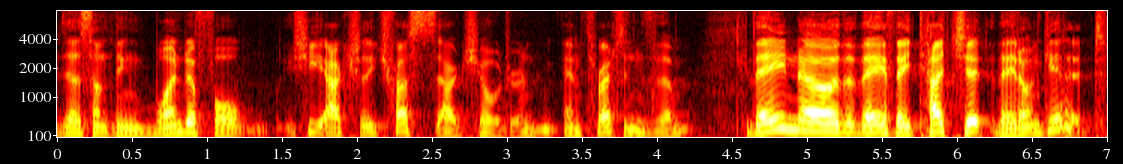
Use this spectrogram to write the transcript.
does something wonderful. She actually trusts our children and threatens them. They know that they, if they touch it, they don't get it.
